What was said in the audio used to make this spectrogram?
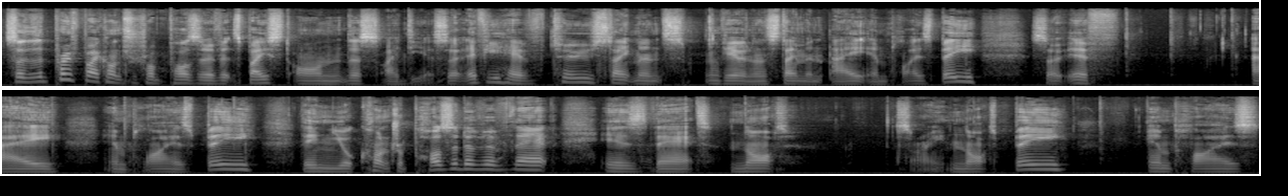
so the proof by contrapositive, it's based on this idea. So if you have two statements, if you have a statement A implies B, so if a implies B, then your contrapositive of that is that not, sorry, not B implies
